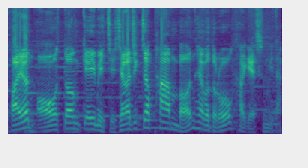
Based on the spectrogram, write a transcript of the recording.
과연 어떤 게임일지 제가 직접 한번 해보도록 하겠습니다.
